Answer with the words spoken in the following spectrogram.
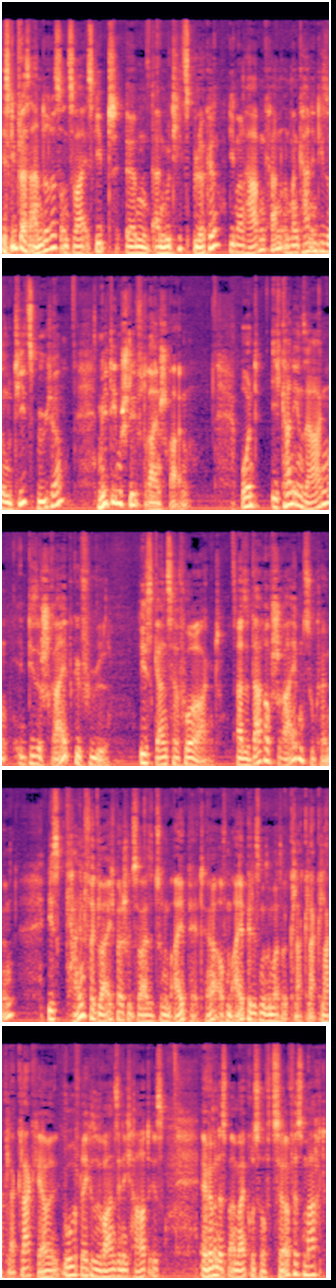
Es gibt was anderes und zwar es gibt ähm, Notizblöcke, die man haben kann und man kann in diese Notizbücher mit dem Stift reinschreiben. Und ich kann Ihnen sagen, dieses Schreibgefühl ist ganz hervorragend. Also darauf schreiben zu können, ist kein Vergleich beispielsweise zu einem iPad. Ja? Auf dem iPad ist man mal so klack, klack, klack, klack, klack, ja, weil die Oberfläche so wahnsinnig hart ist. Äh, wenn man das bei Microsoft Surface macht,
